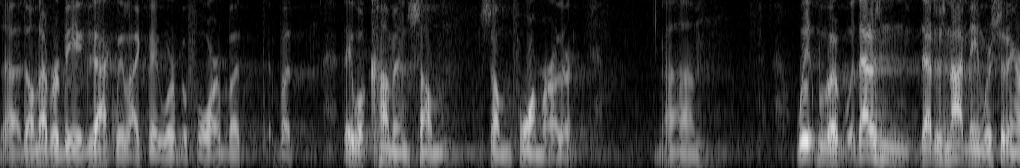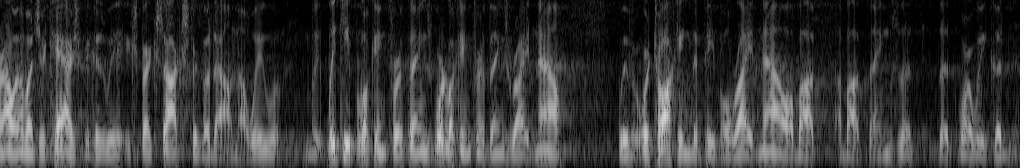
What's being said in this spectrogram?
uh, they'll never be exactly like they were before, but, but they will come in some, some form or other. Um, that, does not mean we're sitting around with a bunch of cash because we expect stocks to go down, though. We, keep looking for things. We're looking for things right now. we are talking to people right now about, about things that, that where we could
